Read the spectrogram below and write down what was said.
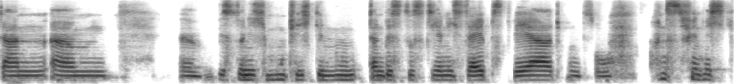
dann ähm, äh, bist du nicht mutig genug, dann bist du es dir nicht selbst wert und so. Und das finde ich,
